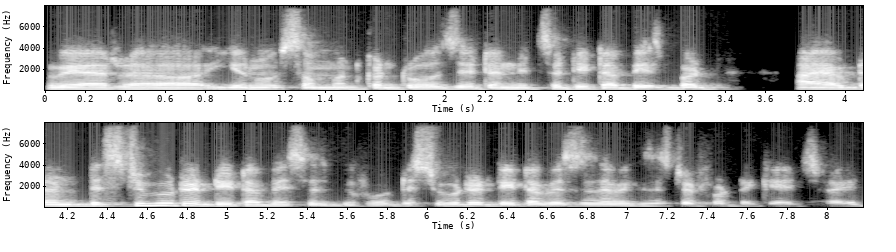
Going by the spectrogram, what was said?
where uh, you know someone controls it and it's a database. But i have done distributed databases before. Distributed databases have existed for decades right?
